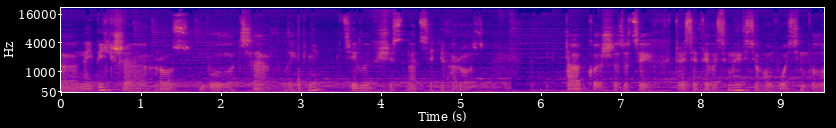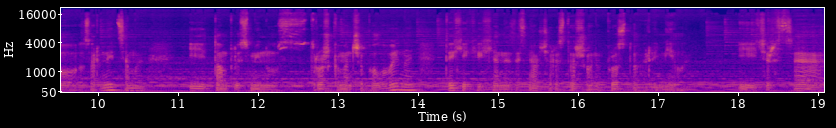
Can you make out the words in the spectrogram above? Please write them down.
Е, Найбільше гроз було це в липні, цілих 16 гроз. Також з цих 38 всього 8 було зерницями, і там плюс-мінус трошки менше половини тих, яких я не засняв через те, що вони просто гриміли. І через це е,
